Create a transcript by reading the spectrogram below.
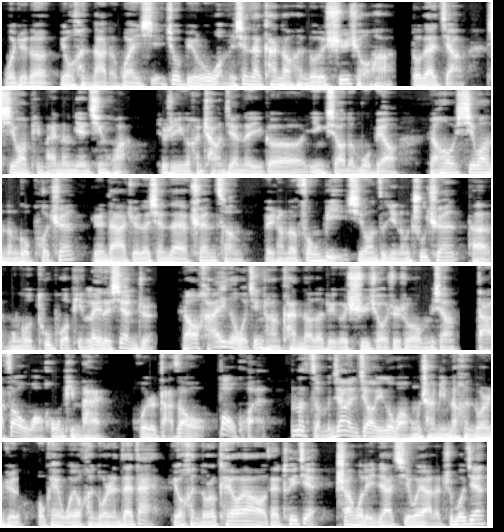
我觉得有很大的关系。就比如我们现在看到很多的需求，哈，都在讲希望品牌能年轻化，就是一个很常见的一个营销的目标。然后希望能够破圈，因为大家觉得现在圈层非常的封闭，希望自己能出圈，它能够突破品类的限制。然后还有一个我经常看到的这个需求是说，我们想打造网红品牌或者打造爆款，那怎么叫叫一个网红产品？那很多人觉得，OK，我有很多人在带，有很多 KOL 在推荐，上过李佳琦、薇娅的直播间，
